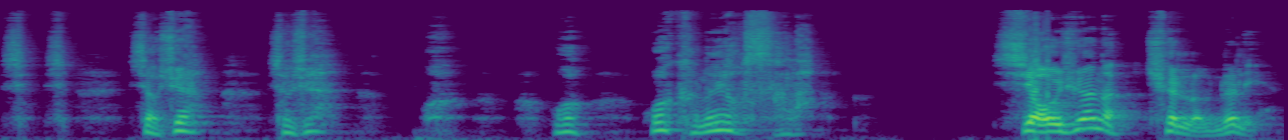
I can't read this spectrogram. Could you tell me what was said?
小小小轩，小轩，我我我可能要死了。小轩呢，却冷着脸。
